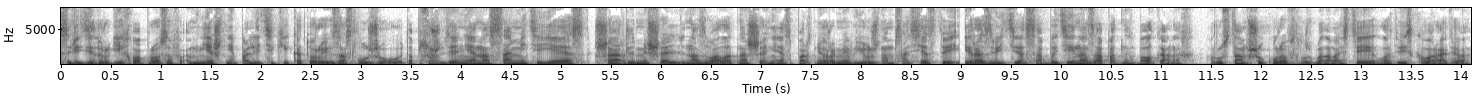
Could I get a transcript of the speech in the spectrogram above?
Среди других вопросов внешней политики, которые заслуживают обсуждения на саммите ЕС, Шарль Мишель назвал отношения с партнерами в южном соседстве и развитие событий на Западных Балканах. Рустам Шукуров, служба новостей Латвийского радио.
